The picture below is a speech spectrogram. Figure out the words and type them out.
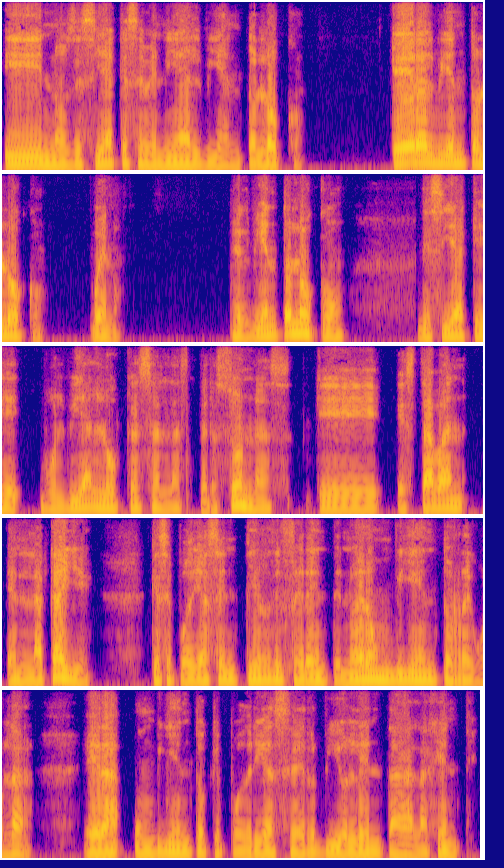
y nos decía que se venía el viento loco. ¿Qué era el viento loco? Bueno, el viento loco decía que volvía locas a las personas que estaban en la calle, que se podía sentir diferente, no era un viento regular, era un viento que podría ser violenta a la gente.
